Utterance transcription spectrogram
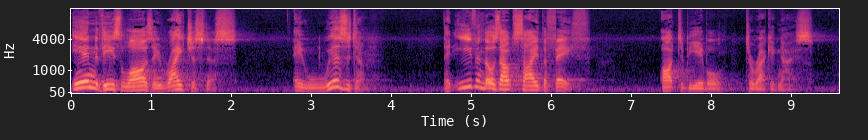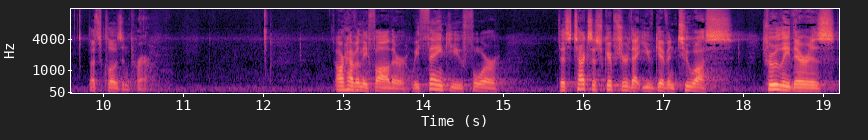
in these laws a righteousness, a wisdom that even those outside the faith ought to be able to recognize. Let's close in prayer. Our Heavenly Father, we thank you for this text of Scripture that you've given to us. Truly, there is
